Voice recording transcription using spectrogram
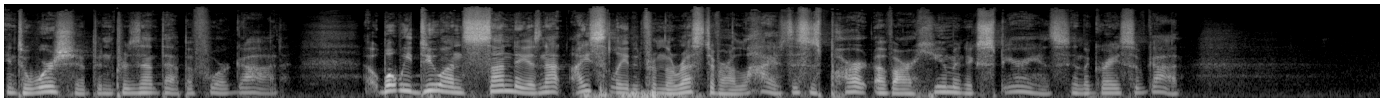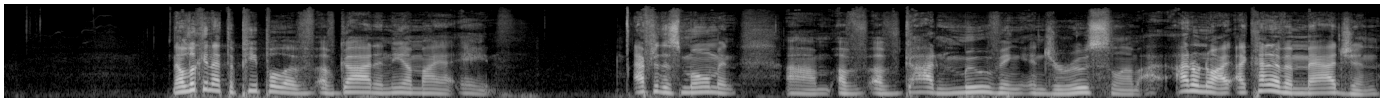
into worship and present that before God. What we do on Sunday is not isolated from the rest of our lives. This is part of our human experience in the grace of God. Now, looking at the people of, of God in Nehemiah 8, after this moment um, of, of God moving in Jerusalem, I, I don't know, I, I, kind of imagine,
